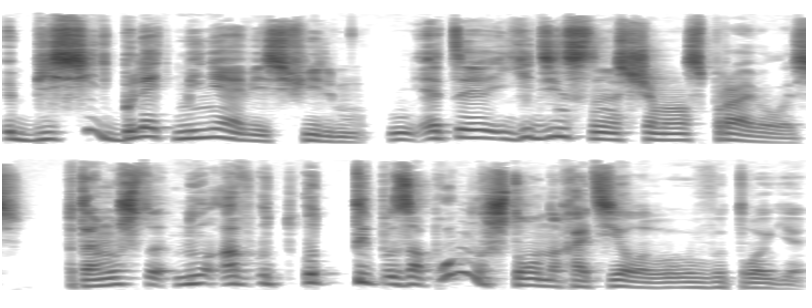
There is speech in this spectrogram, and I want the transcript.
бесить, блядь, меня весь фильм. Это единственное, с чем она справилась. Потому что, ну, а вот, вот ты запомнил, что она хотела в, в итоге?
